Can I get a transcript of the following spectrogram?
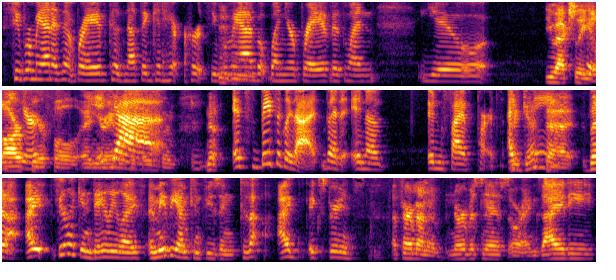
Superman isn't brave because nothing can hurt Superman, Mm-hmm. but when you're brave is when you. You actually face are your- fearful, and you're Yeah. able to face them. No, It's basically that, but in a in five parts. I, I, get think. that, but I, I feel like in daily life, and maybe I'm confusing because I, I experience a fair amount of nervousness or anxiety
